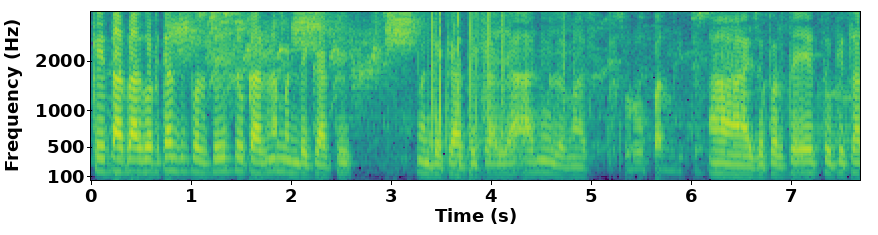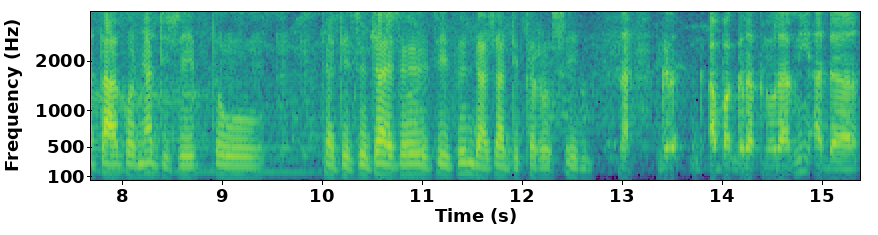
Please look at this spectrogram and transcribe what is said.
kita takutkan seperti itu karena mendekati mendekati kayak anu loh mas. Kesurupan gitu. Ah, seperti itu kita takutnya di situ. Jadi sudah itu itu tidak usah diterusin. Nah, gerak, apa gerak nurani ada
